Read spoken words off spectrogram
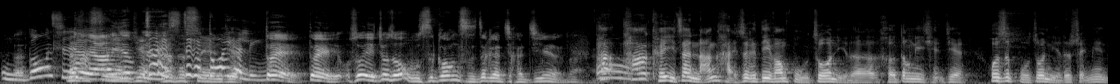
五公尺，对啊，这这个多一个零，对对，所以就说五十公尺这个很惊人啊。它它可以在南海这个地方捕捉你的核动力潜舰，或是捕捉你的水面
